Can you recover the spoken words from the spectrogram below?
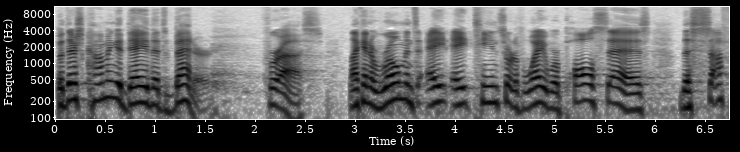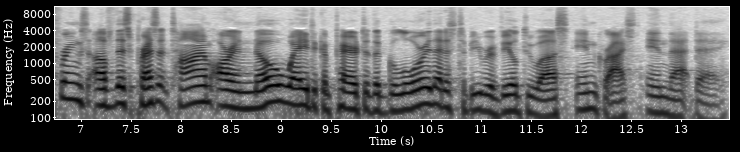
but there's coming a day that's better for us. Like in a Romans 8 18 sort of way, where Paul says, the sufferings of this present time are in no way to compare to the glory that is to be revealed to us in Christ in that day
